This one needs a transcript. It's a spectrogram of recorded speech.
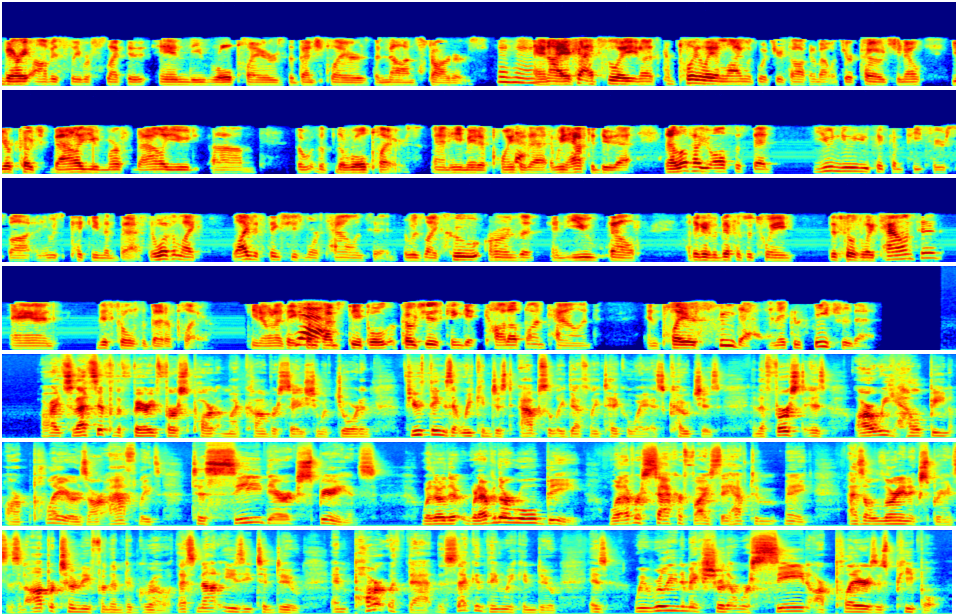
very obviously reflected in the role players, the bench players, the non-starters. Mm-hmm. And I absolutely, you know, it's completely in line with what you're talking about with your coach. You know, your coach valued, Murph valued um, the, the, the role players, and he made a point yeah. of that. And we have to do that. And I love how you also said you knew you could compete for your spot, and he was picking the best. It wasn't like, well, I just think she's more talented. It was like who earns it, and you felt. I think there's a difference between this girl's really talented and this girl's the better player. You know, and I think yeah. sometimes people, coaches can get caught up on talent and players see that and they can see through that. All right, so that's it for the very first part of my conversation with Jordan. A few things that we can just absolutely definitely take away as coaches. And the first is are we helping our players, our athletes, to see their experience, whether whatever their role be, whatever sacrifice they have to make, as a learning experience, as an opportunity for them to grow. That's not easy to do. And part with that, the second thing we can do is we really need to make sure that we're seeing our players as people,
